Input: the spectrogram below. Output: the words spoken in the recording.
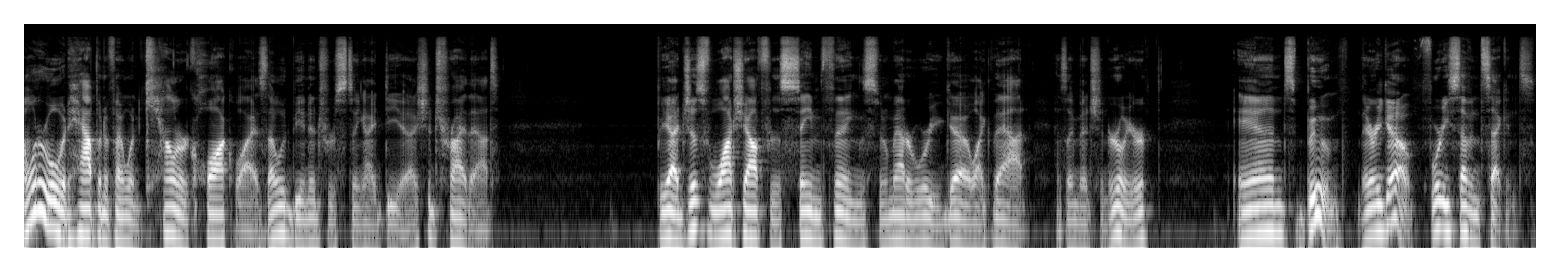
I wonder what would happen if I went counterclockwise. That would be an interesting idea. I should try that. But yeah, just watch out for the same things no matter where you go, like that, as I mentioned earlier. And boom, there you go, 47 seconds.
